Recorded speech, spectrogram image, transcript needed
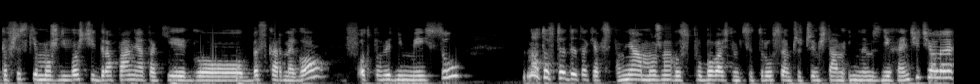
te wszystkie możliwości drapania takiego bezkarnego w odpowiednim miejscu, no to wtedy, tak jak wspomniałam, można go spróbować tym cytrusem czy czymś tam innym zniechęcić, ale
